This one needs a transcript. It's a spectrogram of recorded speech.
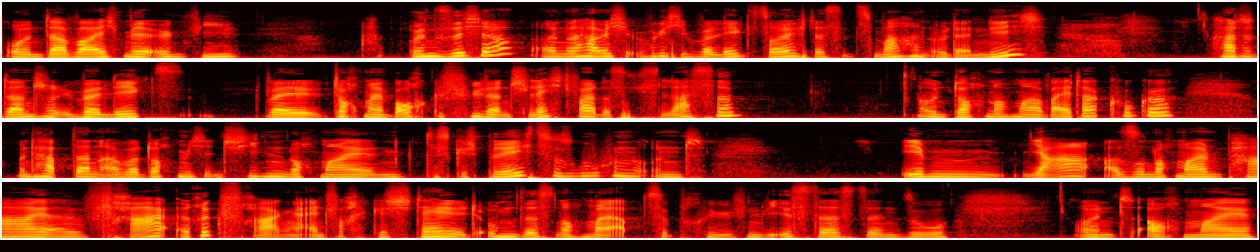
Und da war ich mir irgendwie unsicher und dann habe ich wirklich überlegt, soll ich das jetzt machen oder nicht. Hatte dann schon überlegt, weil doch mein Bauchgefühl dann schlecht war, dass ich es lasse und doch nochmal weiter gucke und habe dann aber doch mich entschieden, nochmal das Gespräch zu suchen und eben, ja, also nochmal ein paar Fra Rückfragen einfach gestellt, um das nochmal abzuprüfen. Wie ist das denn so? Und auch mal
